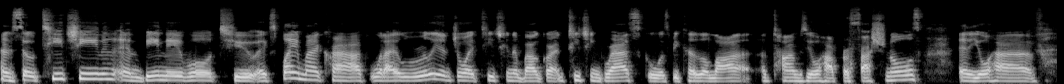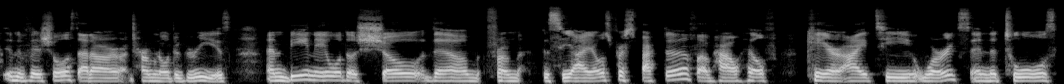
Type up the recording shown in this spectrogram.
And so teaching and being able to explain my craft, what I really enjoy teaching about grad, teaching grad school is because a lot of times you'll have professionals and you'll have individuals that are terminal degrees and being able to show them from the CIO's perspective of how health care IT works and the tools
